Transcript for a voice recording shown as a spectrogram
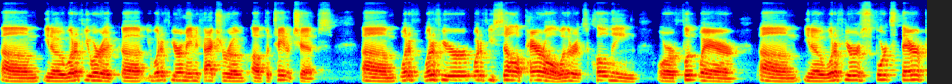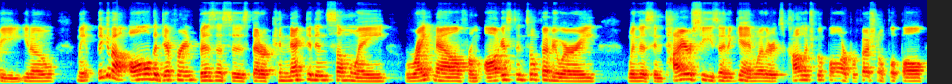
Um, you know, what if you are a uh, what if you're a manufacturer of, of potato chips? Um, what if what if you're what if you sell apparel, whether it's clothing or footwear? Um, you know, what if you're sports therapy? You know, I mean, think about all the different businesses that are connected in some way right now from August until February when this entire season, again, whether it's college football or professional football,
